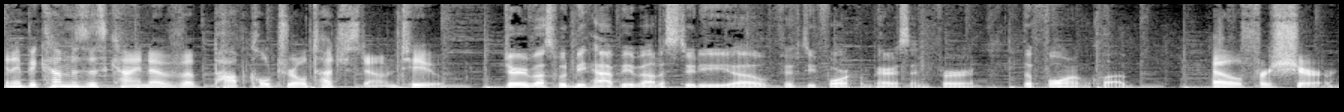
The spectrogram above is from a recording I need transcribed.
And it becomes this kind of a pop cultural touchstone, too. Jerry Buss would be happy about a Studio 54 comparison for the Forum Club. Oh, for sure.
